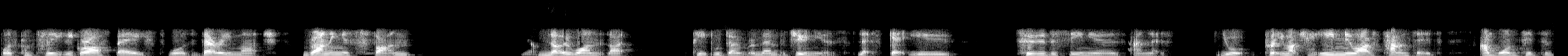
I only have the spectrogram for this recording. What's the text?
was completely grass based, was very much running is fun. Yeah. No one, like, people don't remember juniors. Let's get you to the seniors and let's, you're pretty much, he knew I was talented and wanted to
